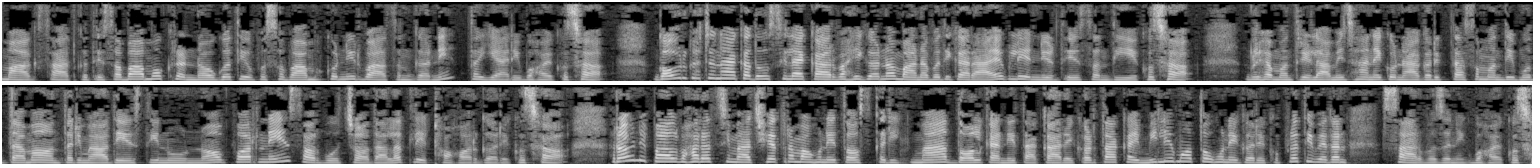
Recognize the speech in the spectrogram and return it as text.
माघ सात गते सभामुख र नौ गते उपसभामुखको निर्वाचन गर्ने तयारी भएको छ। गौर घटनाका दोषीलाई कार्यवाही गर्न मानवाधिकार आयोगले निर्देशन दिएको छ। गृहमन्त्री लामिछानेको नागरिकता सम्बन्धी मुद्दामा अन्तरिम आदेश दिनु नपर्ने सर्वोच्च अदालतले ठहर गरेको छ। र नेपाल भारत सीमा क्षेत्रमा हुने तस्करीमा दलका नेता कार्यकर्ताकै मिलेमतो हुने गरेको प्रतिवेदन सार्वजनिक भएको छ।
